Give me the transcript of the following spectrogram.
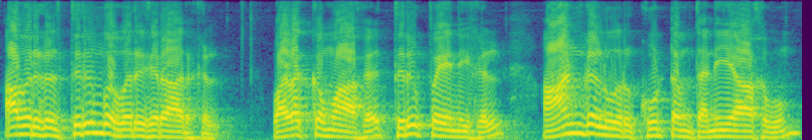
அவர்கள் திரும்ப வருகிறார்கள். வழக்கமாக திருப்பயணிகள் ஆண்கள் ஒரு கூட்டம் தனியாகவும்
